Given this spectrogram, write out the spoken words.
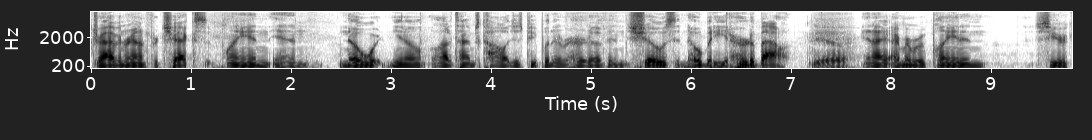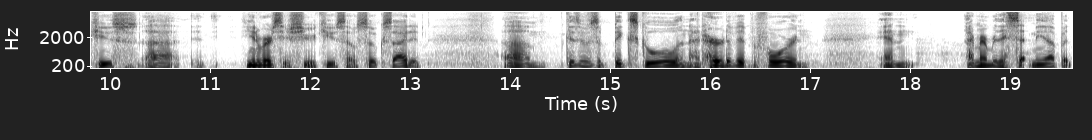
driving around for checks, playing in nowhere, you know, a lot of times colleges people never heard of and shows that nobody had heard about. Yeah. And I, I remember playing in Syracuse, uh, University of Syracuse. I was so excited um, because it was a big school and I'd heard of it before. And and I remember they set me up at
